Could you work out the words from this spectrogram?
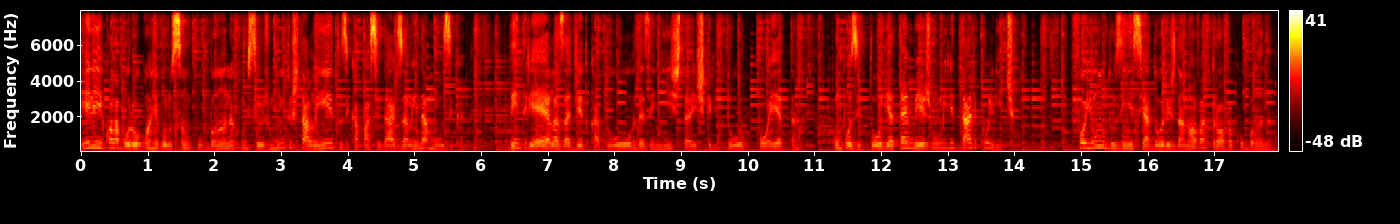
Ele colaborou com a Revolução Cubana com seus muitos talentos e capacidades além da música, dentre elas a de educador, desenhista, escritor, poeta, compositor e até mesmo militar e político. Foi um dos iniciadores da nova trova cubana,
